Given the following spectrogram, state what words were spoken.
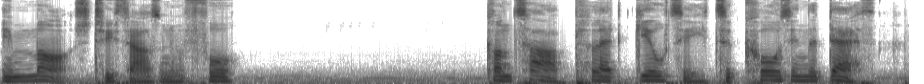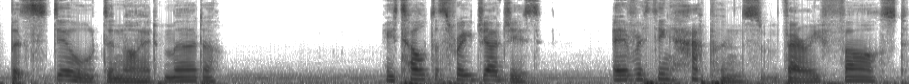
in March 2004. Cantat pled guilty to causing the death but still denied murder. He told the three judges everything happens very fast.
